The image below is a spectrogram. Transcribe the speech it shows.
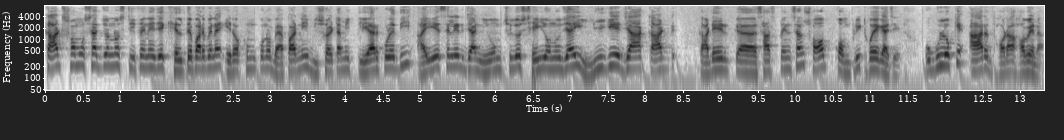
কার্ড সমস্যার জন্য স্টিফেনে যে খেলতে পারবে না, এরকম কোনো ব্যাপার নেই, বিষয়টা আমি ক্লিয়ার করে দিই। আইএসএল এর যা নিয়ম ছিল, সেই অনুযায়ী লিগে যা কার্ড কার্ডের সাসপেনশন সব কমপ্লিট হয়ে গেছে। ওগুলোকে আর ধরা হবে না।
